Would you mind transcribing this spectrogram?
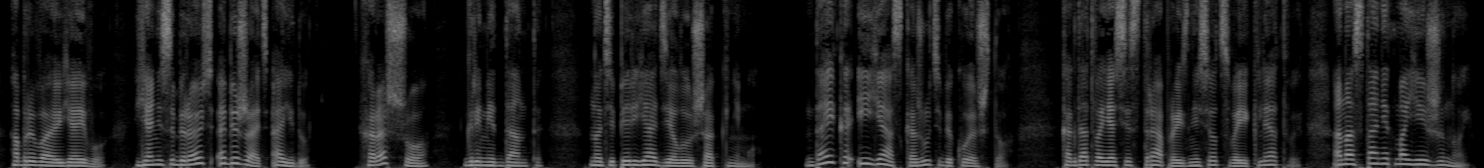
— обрываю я его. «Я не собираюсь обижать Аиду». «Хорошо», — гремит Данте, — «но теперь я делаю шаг к нему. Дай-ка и я скажу тебе кое-что. Когда твоя сестра произнесет свои клятвы, она станет моей женой.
